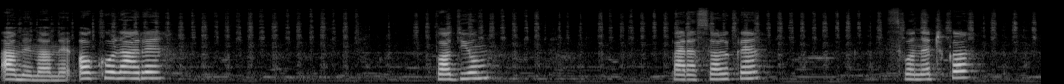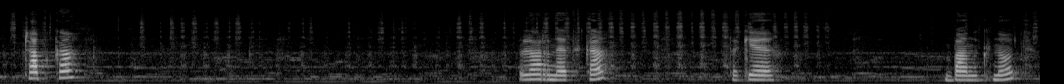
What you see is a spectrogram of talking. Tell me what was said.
A my mamy okulary, podium, parasolkę, słoneczko, czapka, lornetka, takie banknot,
